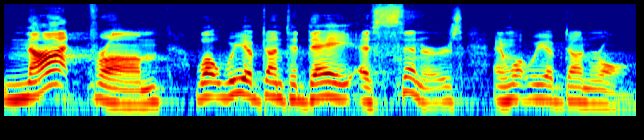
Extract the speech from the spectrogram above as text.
not from what we have done today as sinners and what we have done wrong.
